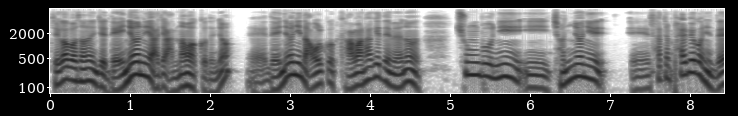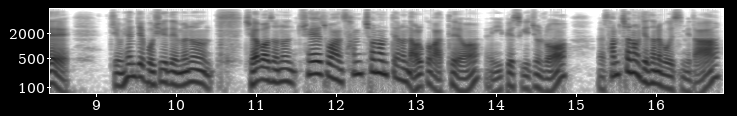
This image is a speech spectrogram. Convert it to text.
제가 봐서는 이제 내년이 아직 안 나왔거든요. 예, 내년이 나올 걸 감안하게 되면은 충분히 이 전년이 예, 4,800원인데 지금 현재 보시게 되면은 제가 봐서는 최소 한 3,000원대는 나올 것 같아요. 예, EPS 기준으로 3,000원 계산해 보겠습니다.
